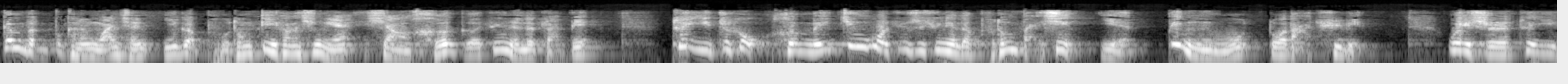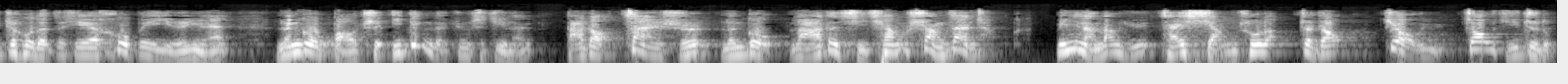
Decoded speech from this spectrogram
根本不可能完成一个普通地方青年向合格军人的转变。退役之后和没经过军事训练的普通百姓也并无多大区别。为使退役之后的这些后备役人员能够保持一定的军事技能，达到暂时能够拿得起枪上战场，民进党当局才想出了这招教育召集制度。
